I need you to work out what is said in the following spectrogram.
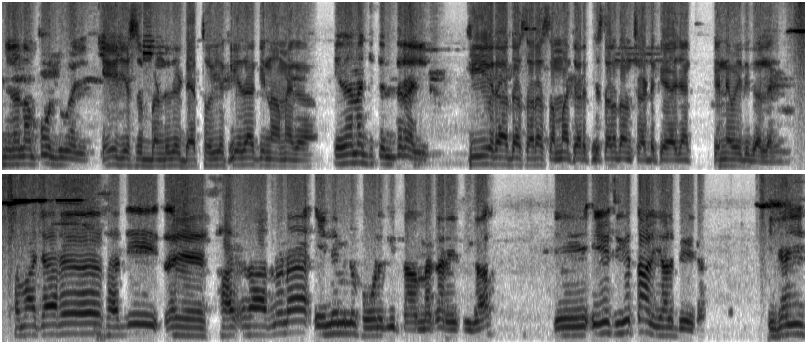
ਮੇਰਾ ਨਾਮ ਭੋਲੂ ਹੈ ਜੀ। ਇਹ ਜਿਸ ਬੰਦੇ ਦੀ ਡੈਥ ਹੋਈ ਹੈ ਕਿ ਇਹਦਾ ਕੀ ਨਾਮ ਹੈਗਾ? ਇਹਦਾ ਨਾਮ ਜਤਿੰਦਰ ਹੈ ਜੀ। ਕੀ ਇਰਾਦਾ ਸਾਰਾ ਸਮਾਚਾਰ ਕਿਸ ਤਰ੍ਹਾਂ ਤੁਹਾਨੂੰ ਛੱਡ ਕੇ ਆਇਆ ਜਾਂ ਕਿੰਨੇ ਵਜੇ ਦੀ ਗੱਲ ਹੈ? ਸਮਾਚਾਰ ਸਾਡੀ ਅਹ, ਸਾ- ਰਾਤ ਨੂੰ ਨਾ ਇਹਨੇ ਮੈਨੂੰ ਫੋਨ ਕੀਤਾ ਮੈਂ ਘਰੇ ਸੀਗਾ ਤੇ ਇਹ ਸੀਗੇ ਢਾਲੀ ਵਾਲੇ ਬੇਟ ਠੀਕ ਹੈ ਜੀ?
